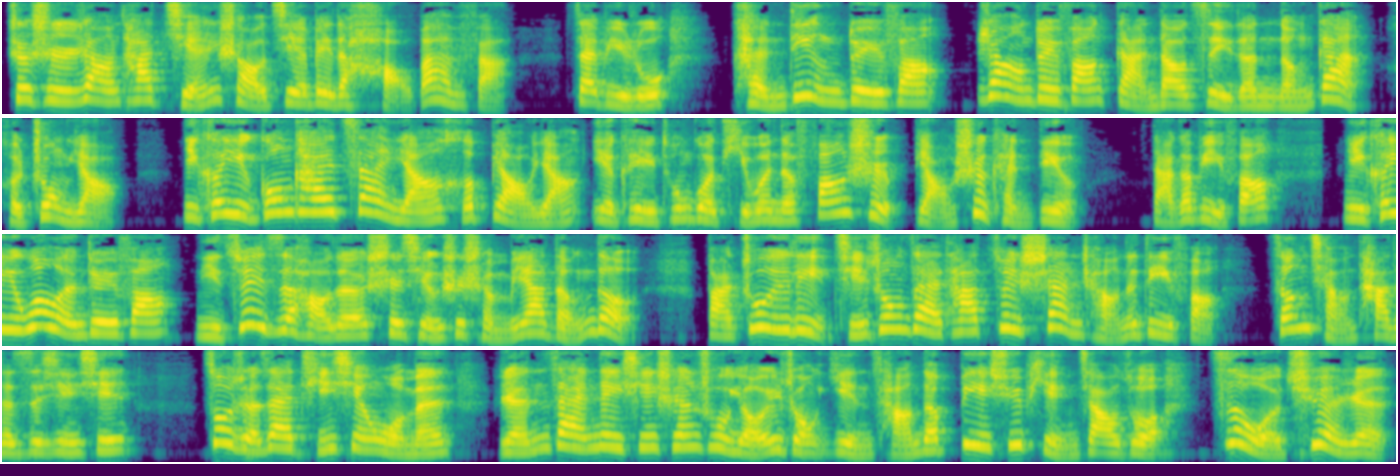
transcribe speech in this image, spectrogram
这是让他减少戒备的好办法。再比如肯定对方，让对方感到自己的能干和重要。你可以公开赞扬和表扬，也可以通过提问的方式表示肯定。打个比方，你可以问问对方：“你最自豪的事情是什么呀？”等等，把注意力集中在他最擅长的地方，增强他的自信心。作者在提醒我们，人在内心深处有一种隐藏的必需品，叫做自我确认。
